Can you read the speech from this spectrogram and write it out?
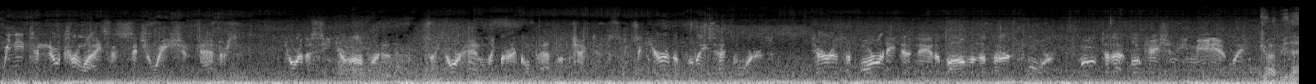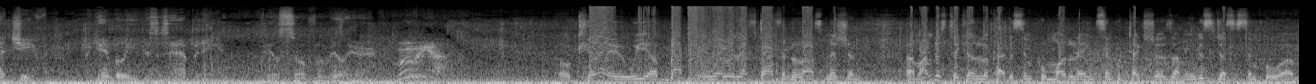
We need to neutralize this situation. Anderson, you're the senior operative, so you're handling critical path objectives. Secure the police headquarters. Terrorists have already detonated a bomb on the third floor. Move to that location immediately. Copy that, Chief. I can't believe this is happening. Feels so familiar. Moving out! Okay, we are back to where we left off in the last mission. Um, I'm just taking a look at the simple modeling, simple textures. I mean, this is just a simple um,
